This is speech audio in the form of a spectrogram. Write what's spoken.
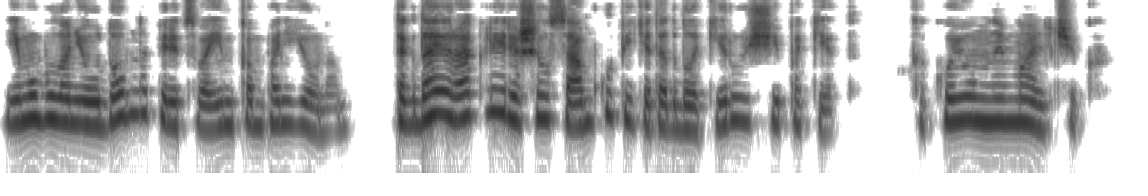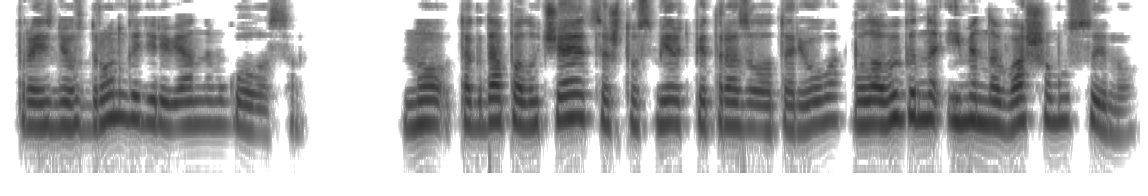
ему было неудобно перед своим компаньоном. Тогда Ираклий решил сам купить этот блокирующий пакет. «Какой умный мальчик!» — произнес Дронго деревянным голосом. Но тогда получается, что смерть Петра Золотарева была выгодна именно вашему сыну.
